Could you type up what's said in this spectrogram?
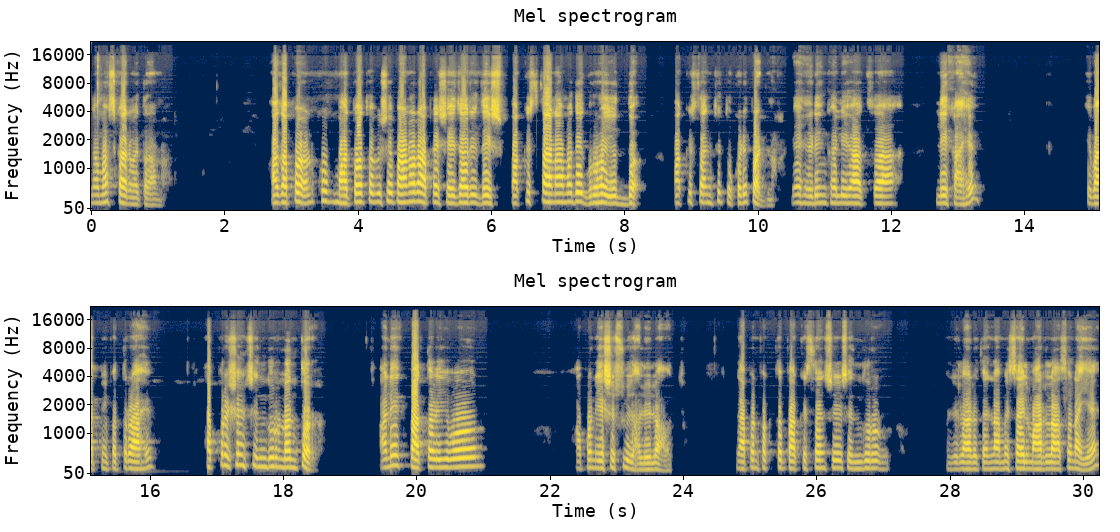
नमस्कार मित्रांनो. आज आपण खूप महत्त्वाचा विषय पाहणार आपल्या शेजारी देश पाकिस्तानामध्ये गृहयुद्ध पाकिस्तानचे तुकडे पडणार. या हेडिंग खाली आजचा लेख आहे. हे बातमीपत्र आहे. ऑपरेशन सिंदूर नंतर अनेक पातळीवर आपण यशस्वी झालेलो आहोत. आपण फक्त पाकिस्तानशी सिंदूर म्हणजे लाडू त्यांना मिसाईल मारला असं नाहीये.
